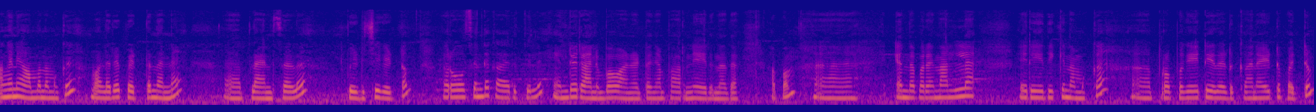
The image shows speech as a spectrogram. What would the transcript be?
അങ്ങനെ ആകുമ്പോൾ നമുക്ക് വളരെ പെട്ടെന്ന് തന്നെ പ്ലാന്റ്സുകൾ പിടിച്ച് കിട്ടും. റോസിന്റെ കാര്യത്തിൽ എന്റെ ഒരു അനുഭവമാണ് കേട്ടോ ഞാൻ പറഞ്ഞു തരുന്നത്. അപ്പം എന്താ പറയുക നല്ല രീതിക്ക് നമുക്ക് പ്രൊപ്പഗേറ്റ് ചെയ്തെടുക്കാനായിട്ട് പറ്റും.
